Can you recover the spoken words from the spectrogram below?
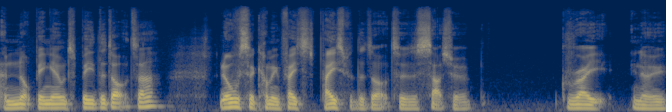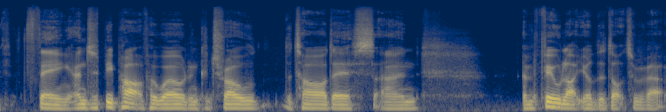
and not being able to be the doctor, and also coming face to face with the doctor is such a great you know thing, and to be part of her world and control the TARDIS and and feel like you're the doctor without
